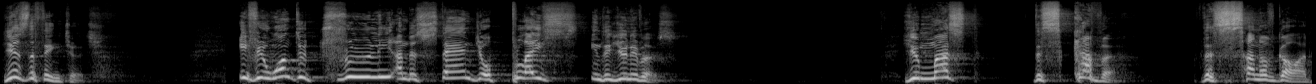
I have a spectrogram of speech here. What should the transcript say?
Here's the thing, church. If you want to truly understand your place in the universe, you must discover the Son of God,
